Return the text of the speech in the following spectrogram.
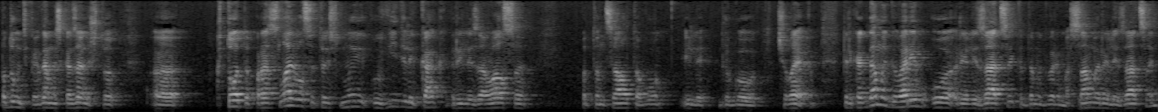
Подумайте, когда мы сказали, что э, кто-то прославился, то есть мы увидели, как реализовался потенциал того или другого человека. Теперь, когда мы говорим о реализации, когда мы говорим о самореализации,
